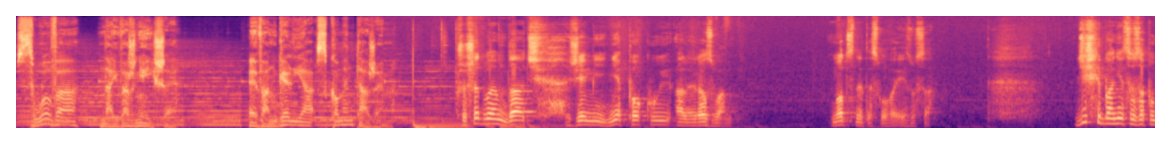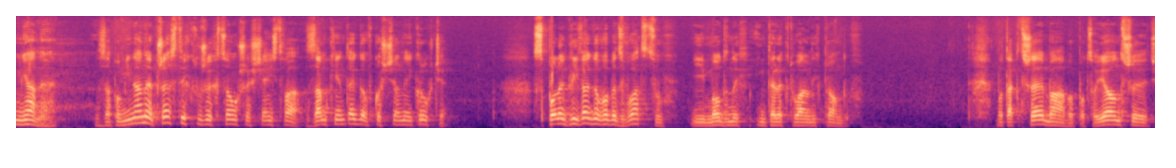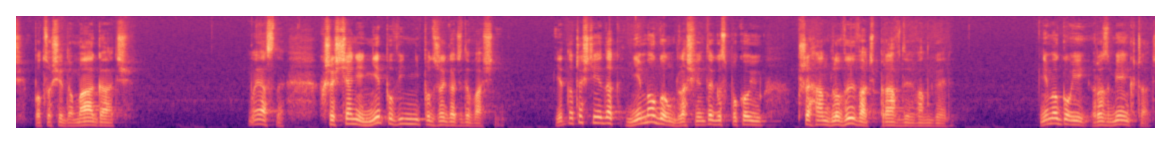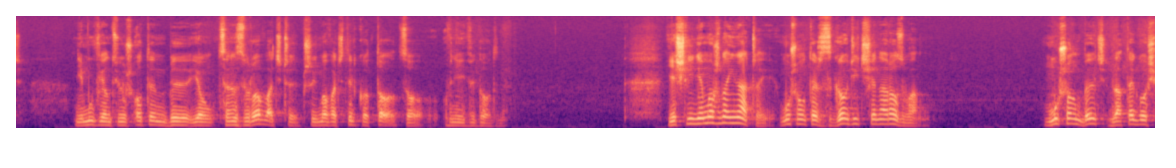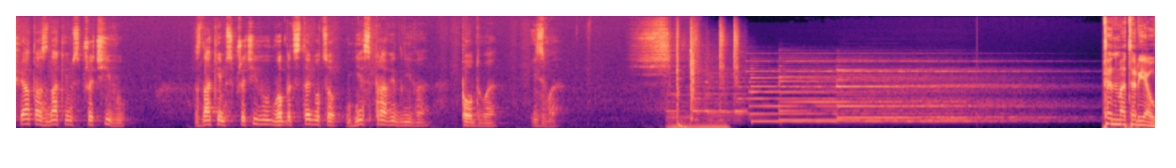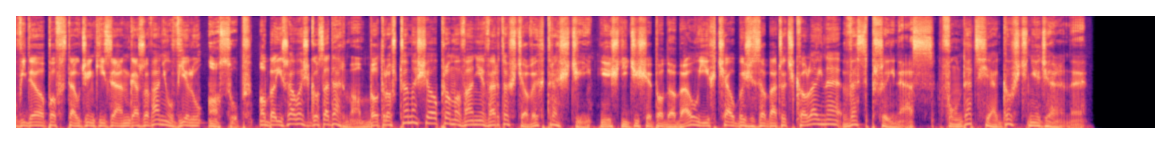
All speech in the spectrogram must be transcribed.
Słowa najważniejsze. Ewangelia z komentarzem. Przyszedłem dać ziemi nie pokój, ale rozłam. Mocne te słowa Jezusa. Dziś chyba nieco zapomniane. Zapominane przez tych, którzy chcą chrześcijaństwa zamkniętego w kościelnej kruchcie, spolegliwego wobec władców i modnych intelektualnych prądów. Bo tak trzeba, bo po co jątrzyć, po co się domagać. No jasne, chrześcijanie nie powinni podżegać do waśni. Jednocześnie jednak nie mogą dla świętego spokoju przehandlowywać prawdy Ewangelii. Nie mogą jej rozmiękczać, nie mówiąc już o tym, by ją cenzurować czy przyjmować tylko to, co w niej wygodne. Jeśli nie można inaczej, muszą też zgodzić się na rozłam. Muszą być dla tego świata znakiem sprzeciwu. Znakiem sprzeciwu wobec tego, co niesprawiedliwe, podłe i złe. Ten materiał wideo powstał dzięki zaangażowaniu wielu osób. Obejrzałeś go za darmo, bo troszczymy się o promowanie wartościowych treści. Jeśli Ci się podobał i chciałbyś zobaczyć kolejne, wesprzyj nas. Fundacja Gość Niedzielny.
